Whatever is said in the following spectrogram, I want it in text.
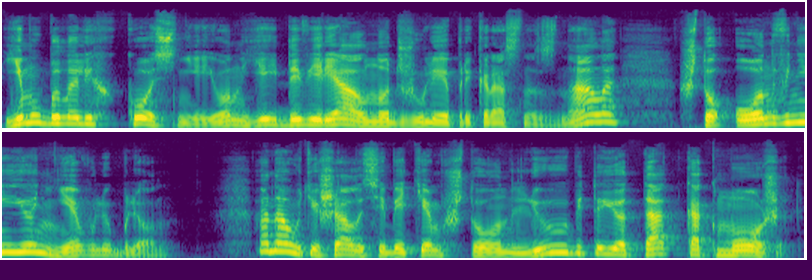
Ему было легко с ней, он ей доверял, но Джулия прекрасно знала, что он в нее не влюблен. Она утешала себя тем, что он любит ее так, как может,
